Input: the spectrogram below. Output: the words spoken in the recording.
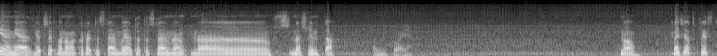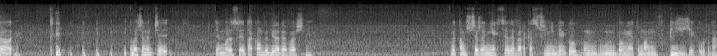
Nie wiem, ja, ja czerwoną akurat dostałem, bo ja to dostałem na, na, na święta. Od Mikołaja. No. Będzie od kwiestora. Zobaczymy, czy, czy może sobie taką wybiorę właśnie. Ja tam szczerze nie chcę lewarka skrzyni biegów, bo, bo, bo ja to mam w piździe, kurwa.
